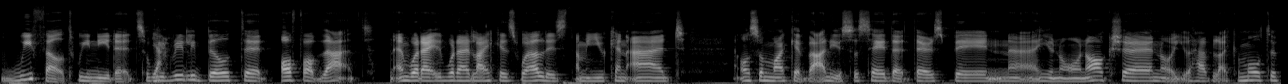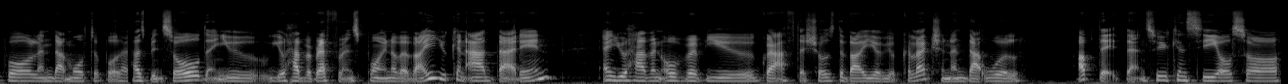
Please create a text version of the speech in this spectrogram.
we felt we needed. So yeah. we really built it off of that. And what I what I like as well is I mean you can add also market value so say that there's been uh, you know an auction or you have like a multiple and that multiple has been sold and you you have a reference point of a value you can add that in and you have an overview graph that shows the value of your collection and that will update then so you can see also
